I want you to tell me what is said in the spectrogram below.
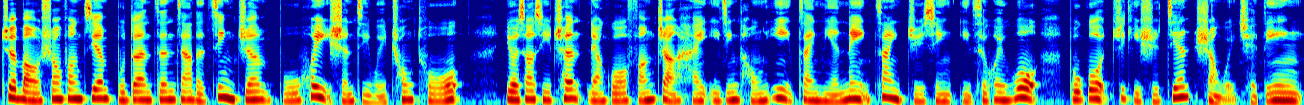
确保双方间不断增加的竞争不会升级为冲突。有消息称，两国防长还已经同意在年内再举行一次会晤，不过具体时间尚未确定。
